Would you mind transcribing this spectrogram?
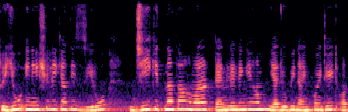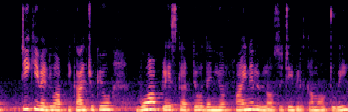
तो यू इनिशियली क्या थी? ज़ीरो जी कितना था? हमारा टेन ले लेंगे हम, या जो भी नाइन पॉइंट एट और टी की वैल्यू आप निकाल चुके हो, वो आप प्लेस करते हो then your final velocity will come out to be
